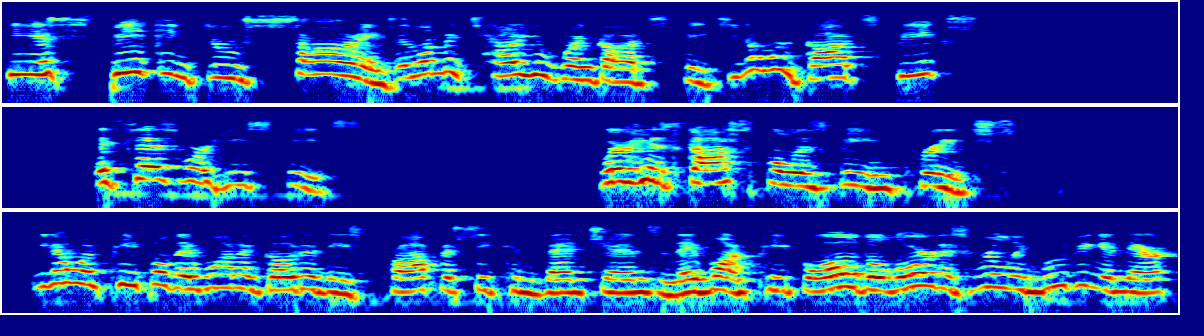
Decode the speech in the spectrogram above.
He is speaking through signs. And let me tell you when God speaks. You know when God speaks? It says where he speaks, where his gospel is being preached. You know when people, they want to go to these prophecy conventions and they want people, oh, the Lord is really moving in there.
